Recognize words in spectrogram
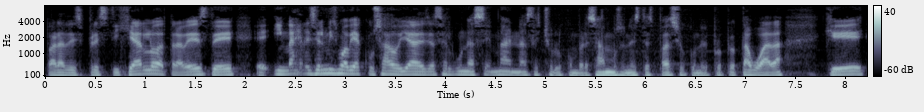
para desprestigiarlo a través de eh, imágenes. Él mismo había acusado ya desde hace algunas semanas, de hecho lo conversamos en este espacio con el propio Tawada, que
